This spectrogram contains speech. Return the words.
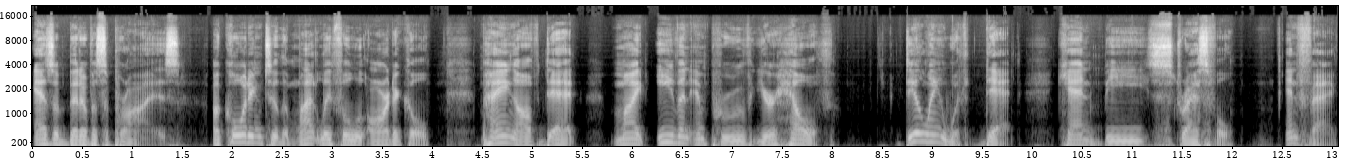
as a bit of a surprise. According to the Motley Fool article, paying off debt might even improve your health. Dealing with debt can be stressful. In fact,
